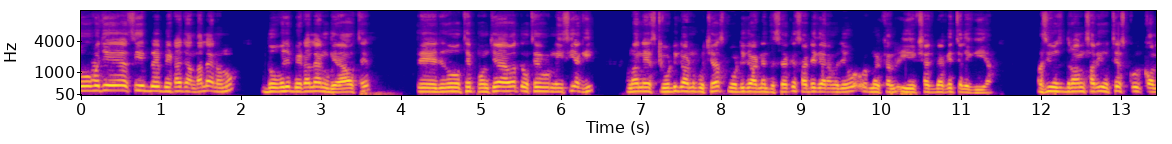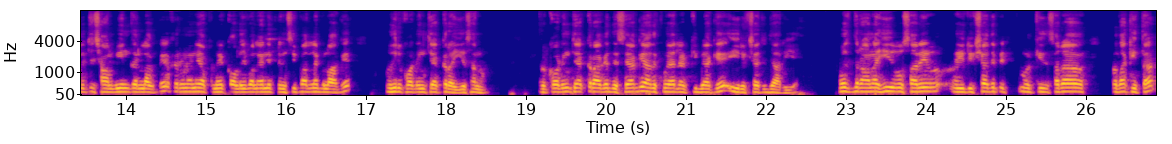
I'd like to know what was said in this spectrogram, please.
2 ਵਜੇ ਅਸੀਂ ਬੇ- ਬੇਟਾ ਜਾਂਦਾ ਲੈਣ ਉਹਨੂੰ 2 ਵਜੇ ਬੇਟਾ ਲੈਣ ਗਿਆ ਉੱਥੇ ਤੇ ਜਦੋਂ ਉੱਥੇ ਪਹੁੰਚਿਆ ਵਾ ਤੇ ਉੱਥੇ ਉਹ ਨਹੀਂ ਸੀ ਹੈਗੀ, ਉਹਨਾਂ ਨੇ ਸਿਕਿਉਰਿਟੀ ਗਾਰਡ ਨੂੰ ਪੁੱਛਿਆ ਸਿਕਿਉਰਿਟੀ ਗਾਰਡ ਨੇ ਦੱਸਿਆ ਕਿ 11:30 ਵਜੇ ਉਹ ਮੇਰੇ ਖਿਆਲ ਈ ਰਿਕਸ਼ਾ 'ਚ ਬਹਿ ਕੇ ਚਲੇ ਗਈ ਆ। ਅਸੀਂ ਉਸ ਦੌਰਾਨ ਸਾਰੀ ਉੱਥੇ ਸਕੂਲ ਕਾਲਜ 'ਚ ਛਾਣਬੀਨ ਕਰਨ ਲੱਗ ਪਏ, ਫਿਰ ਉਹਨਾਂ ਨੇ ਆਪਣੇ ਕਾਲਜ ਵਾਲਿਆਂ ਨੇ ਪ੍ਰਿੰਸੀਪਲ ਨੇ ਬੁਲਾ ਕੇ ਉਹਦੀ ਰਿਕਾਰਡਿੰਗ ਚੈੱਕ ਕਰਾਈ ਹੈ ਸਾਨੂੰ। ਰਿਕਾਰਡਿੰਗ ਚੈੱਕ ਕਰਾ ਕੇ ਦੱਸਿਆ ਕਿ ਆ ਦੇਖੋ ਇਹ ਲੜਕੀ ਬਹਿ ਕੇ ਈ ਰਿਕਸ਼ਾ 'ਚ ਜਾ ਰਹੀ ਹੈ। ਉਸ ਦੌਰਾਨ ਅਸੀਂ ਉਹ ਸਾਰੇ ਈ ਰਿਕਸ਼ਾ ਦੇ ਪਿੱਛ- ਮਤਲਬ ਕਿ ਸਾਰਾ ਪਤਾ ਕੀਤਾ।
